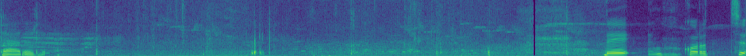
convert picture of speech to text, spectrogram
സാരല്ല ദേ കുറച്ച്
